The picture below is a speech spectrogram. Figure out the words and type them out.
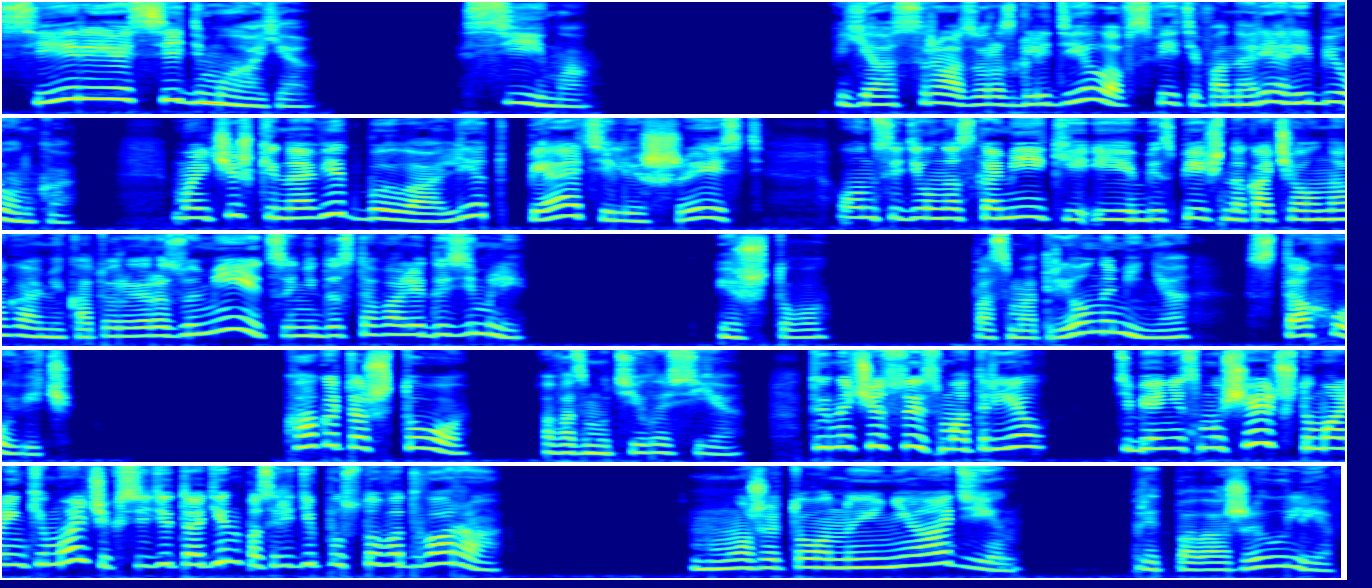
Серия седьмая. Сима. Я сразу разглядела в свете фонаря ребенка. Мальчишке на вид было лет пять или шесть. Он сидел на скамейке и беспечно качал ногами, которые, разумеется, не доставали до земли. «И что?» — посмотрел на меня Стахович. «Как это что?» — возмутилась я. «Ты на часы смотрел? Тебя не смущает, что маленький мальчик сидит один посреди пустого двора?» «Может, он и не один», — предположил Лев.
